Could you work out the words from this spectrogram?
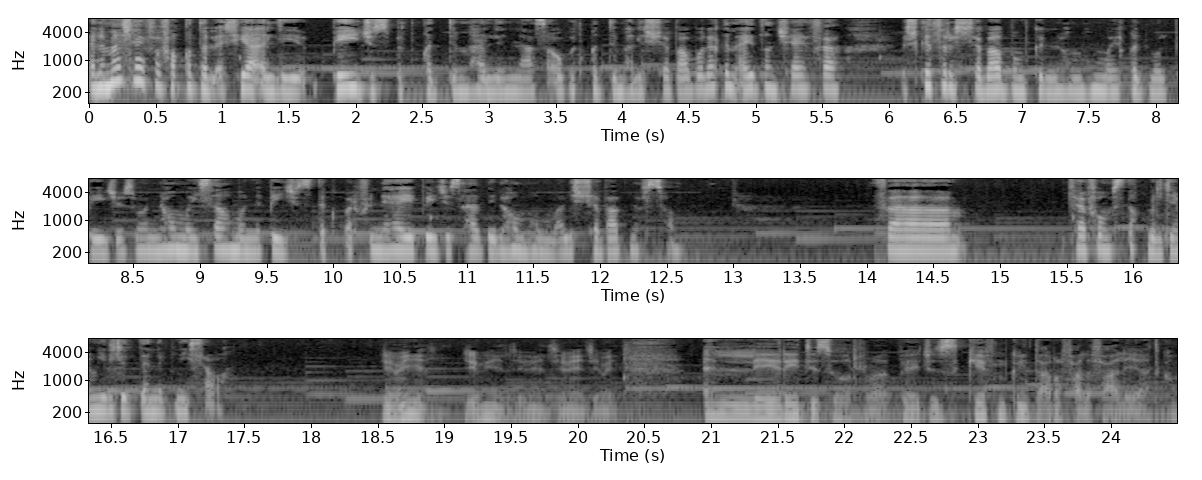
أنا ما شايفة فقط الأشياء اللي بيجز بتقدمها للناس أو بتقدمها للشباب ولكن أيضا شايفة إيش كثر الشباب ممكن إنهم هم يقدموا لبيجز وإن هم يساهموا إن بيجز تكبر. في النهاية بيجز هذه لهم هم للشباب نفسهم. ف شايفة مستقبل جميل جدا نبني سوا. جميل جميل جميل جميل جميل. اللي يريد يزور بيجز كيف ممكن يتعرف على فعالياتكم؟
